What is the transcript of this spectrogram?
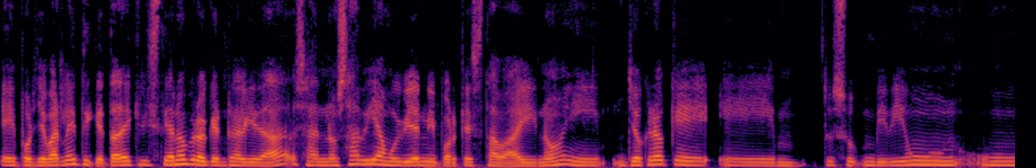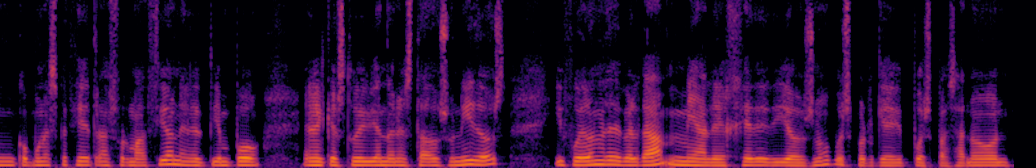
eh, por llevar la etiqueta de cristiano, pero que en realidad, o sea, no sabía muy bien ni por qué estaba ahí, ¿no? Y yo creo que eh, viví un, como una especie de transformación en el tiempo en el que estuve viviendo en Estados Unidos y fue donde de verdad me alejé de Dios, ¿no? Pues porque pues pasaron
